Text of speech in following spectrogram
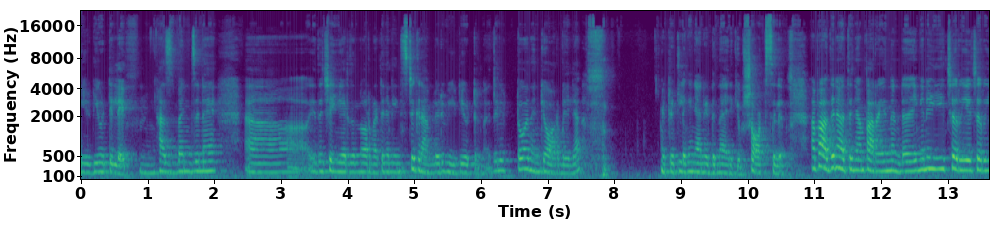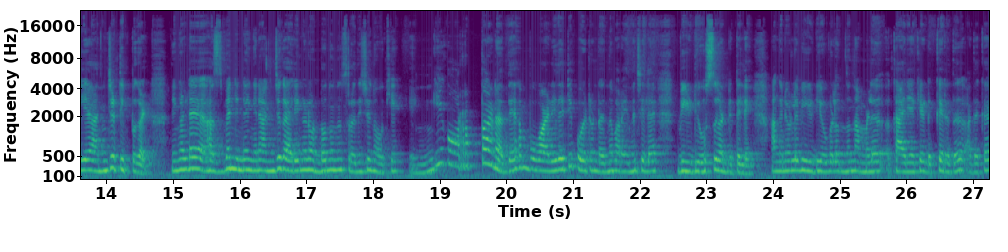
വീഡിയോ ഇട്ടില്ലേ? ഹസ്ബൻഡ്സിനെ ഇത് ചെയ്യരുതെന്ന് പറഞ്ഞിട്ട് ഞാൻ ഇൻസ്റ്റഗ്രാമിൽ ഒരു വീഡിയോ ഇട്ടിരുന്നു. ഇതിലിട്ടോ എന്ന് എനിക്ക് ഓർമ്മയില്ല. ഇട്ടിട്ടില്ലെങ്കിൽ ഞാൻ ഇടുന്നതായിരിക്കും ഷോർട്സിൽ. അപ്പോൾ അതിനകത്ത് ഞാൻ പറയുന്നുണ്ട് ഇങ്ങനെ ഈ ചെറിയ ചെറിയ അഞ്ച് ടിപ്പുകൾ. നിങ്ങളുടെ ഹസ്ബൻഡിന് ഇങ്ങനെ അഞ്ച് കാര്യങ്ങളുണ്ടോയെന്നൊന്ന് ശ്രദ്ധിച്ചു നോക്കിയേ. എങ്കിൽ ഉറപ്പാണ് അദ്ദേഹം വഴിതെറ്റി പോയിട്ടുണ്ട് എന്ന് പറയുന്ന ചില വീഡിയോസ് കണ്ടിട്ടില്ലേ? അങ്ങനെയുള്ള വീഡിയോകളൊന്നും നമ്മൾ കാര്യമാക്കി എടുക്കരുത്. അതൊക്കെ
